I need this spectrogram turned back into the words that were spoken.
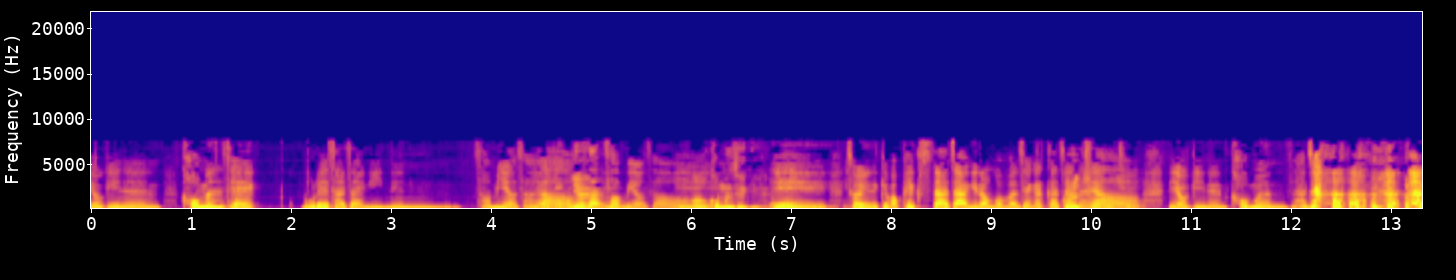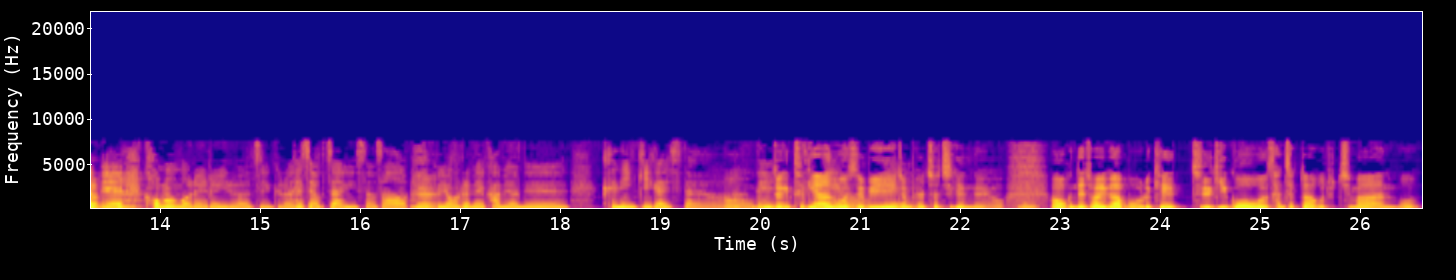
여기는 검은색 모래사장이 있는 섬이어서요. 예. 화산섬이어서. 예. 아, 검은색이에요? 예. 예. 저희는 이렇게 막 백사장 이런 것만 생각하잖아요. 그렇죠, 그렇죠. 여기는 검은 사장. 예. 검은 모래로 이루어진 그런 해수욕장이 있어서 네. 여름에 가면은 큰 인기가 있어요. 어, 네. 굉장히 특이한 특이해요. 모습이 네. 좀 펼쳐지겠네요. 네. 어, 근데 저희가 뭐 이렇게 즐기고 산책도 하고 좋지만 뭐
